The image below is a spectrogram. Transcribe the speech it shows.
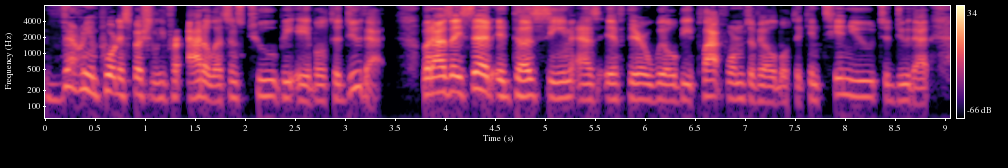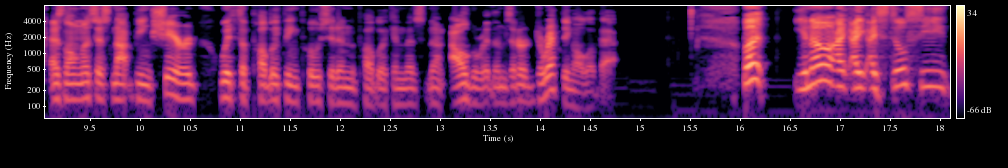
Very important, especially for adolescents, to be able to do that. But as I said, it does seem as if there will be platforms available to continue to do that as long as it's not being shared with the public, being posted in the public, and there's not algorithms that are directing all of that. But you know, I, I, I still see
